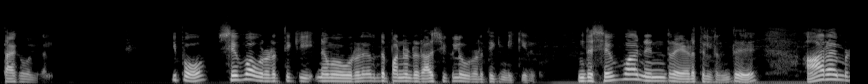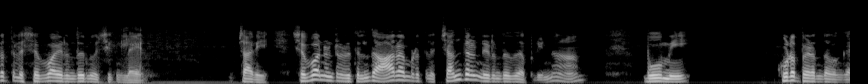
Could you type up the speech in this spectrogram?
தகவல்கள். இப்போது செவ்வாய் ஒரு இடத்துக்கு நம்ம ஒரு இந்த பன்னெண்டு ராசிக்குள்ளே ஒரு இடத்துக்கு நிற்கிது இந்த செவ்வாய் நின்ற இடத்துலருந்து ஆறாம் இடத்துல செவ்வாய் இருந்ததுன்னு வச்சுக்கங்களேன். சாரி செவ்வாய் நின்ற இடத்துலேருந்து ஆறாம் இடத்துல சந்திரன் இருந்தது அப்படின்னா பூமி கூட பிறந்தவங்க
